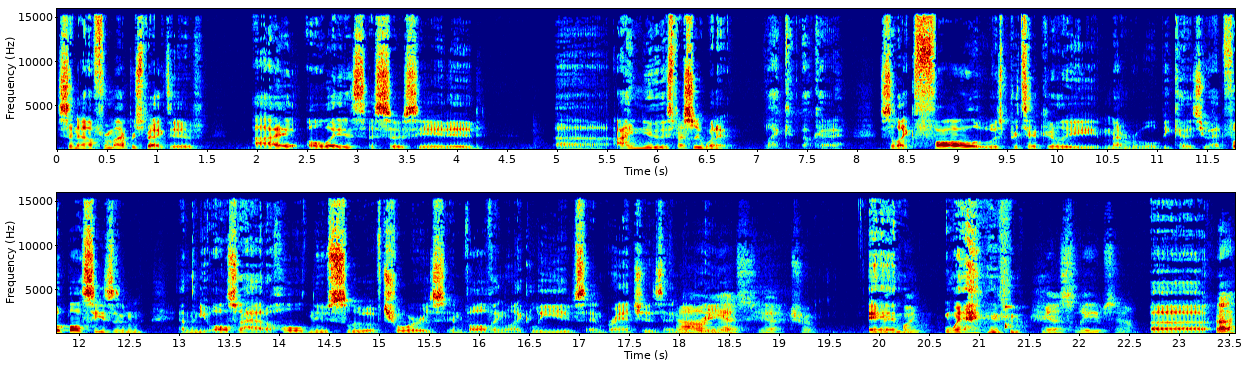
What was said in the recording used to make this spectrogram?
So now, from my perspective, I always associated, uh, I knew, especially when it, like, okay. So, like, fall was particularly memorable because you had football season, and then you also had a whole new slew of chores involving like leaves and branches and debris. Oh, debris. yes, yeah, true. Good And when, Yes, leaves, yeah. uh,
